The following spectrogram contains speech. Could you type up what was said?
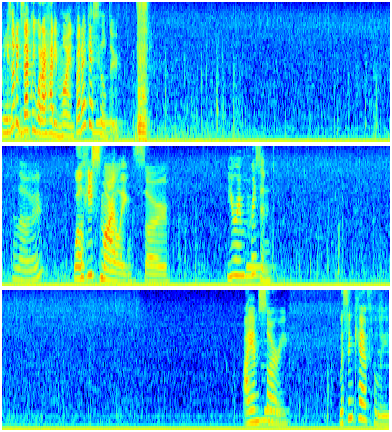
He's not exactly what I had in mind, but I guess he'll do. Hello? Well, he's smiling, so... You're imprisoned. I am sorry. Listen carefully.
